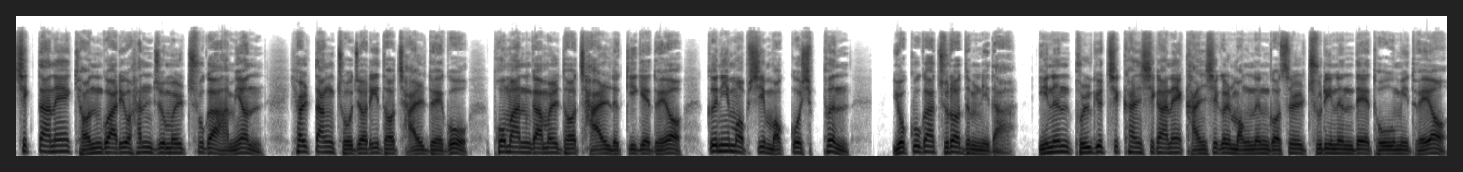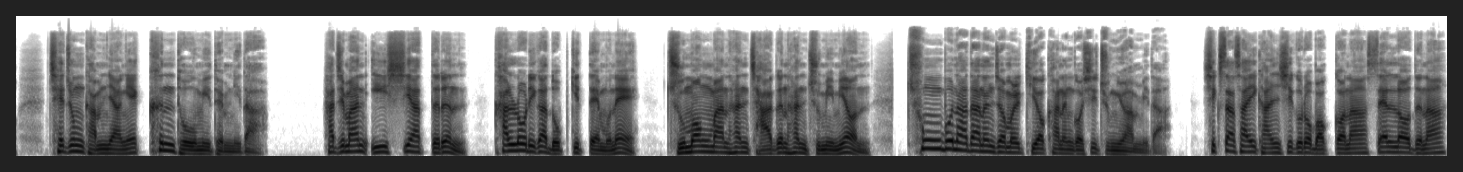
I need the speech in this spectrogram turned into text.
식단에 견과류 한 줌을 추가하면 혈당 조절이 더 잘 되고 포만감을 더 잘 느끼게 되어 끊임없이 먹고 싶은 욕구가 줄어듭니다. 이는 불규칙한 시간에 간식을 먹는 것을 줄이는 데 도움이 되어 체중 감량에 큰 도움이 됩니다. 하지만 이 씨앗들은 칼로리가 높기 때문에 주먹만 한 작은 한 줌이면 충분하다는 점을 기억하는 것이 중요합니다. 식사 사이 간식으로 먹거나 샐러드나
